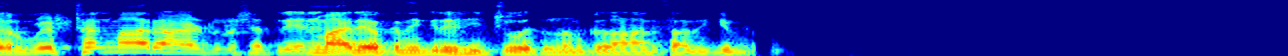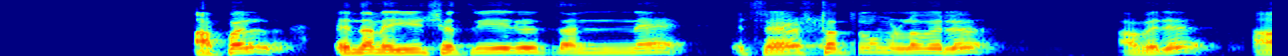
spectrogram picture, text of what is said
ഗർവിഷ്ഠന്മാരായിട്ടുള്ള ക്ഷത്രിയന്മാരെയൊക്കെ നിഗ്രഹിച്ചു എന്ന് നമുക്ക് കാണാൻ സാധിക്കും. അപ്പോൾ എന്താണ് ഈ ക്ഷത്രിയരിൽ തന്നെ ശ്രേഷ്ഠത്വമുള്ളവര് അവർ ആ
